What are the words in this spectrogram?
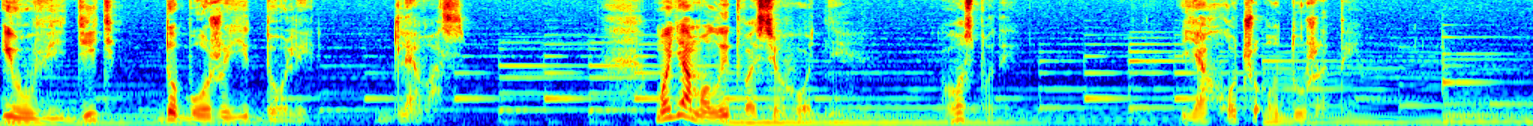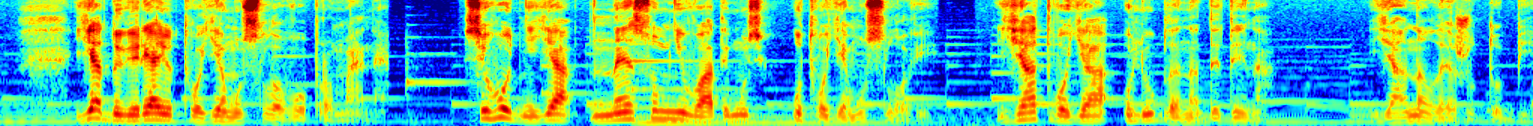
і увійдіть до Божої долі для вас. Моя молитва сьогодні. Господи, я хочу одужати. Я довіряю Твоєму слову про мене. Сьогодні я не сумніватимусь у Твоєму слові. Я Твоя улюблена дитина. Я належу Тобі.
